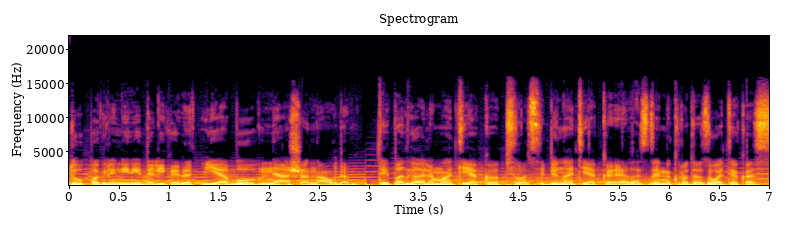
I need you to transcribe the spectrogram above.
du pagrindiniai dalykai, bet jie abu neša naudą. Taip pat galima tiek psilocibiną, tiek LSD mikrodozuoti, kas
